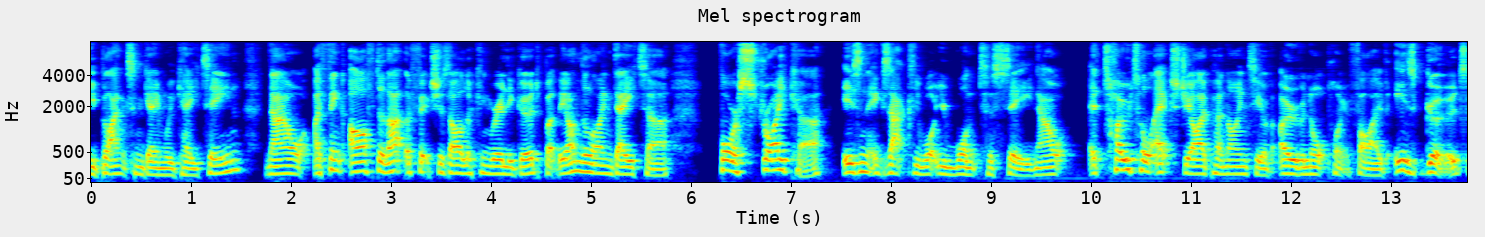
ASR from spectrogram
he blanks in game week 18. Now, I think after that, the fixtures are looking really good, but the underlying data for a striker isn't exactly what you want to see. Now, a total XGI per 90 of over 0.5 is good,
